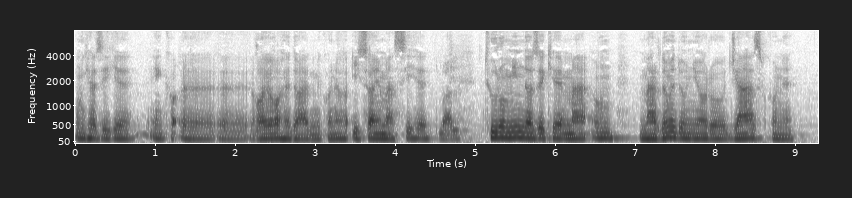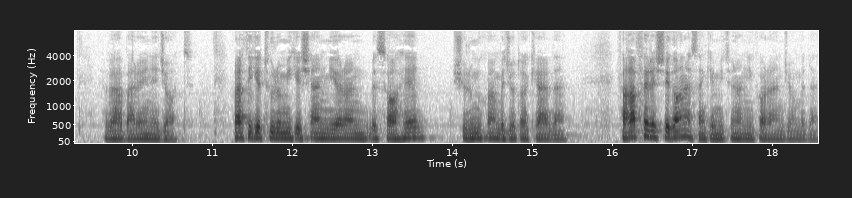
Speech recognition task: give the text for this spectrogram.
اون کسی که این قایق رو هدایت می‌کنه عیسی مسیحه بله. تو رو میندازه که اون مردم دنیا رو جذب کنه و برای نجات. وقتی که تو رو می‌کشن میارن به ساحل شروع می‌کنن به جدا کردن. فقط فرشتگان هستن که می‌تونن این کار رو انجام بدن.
